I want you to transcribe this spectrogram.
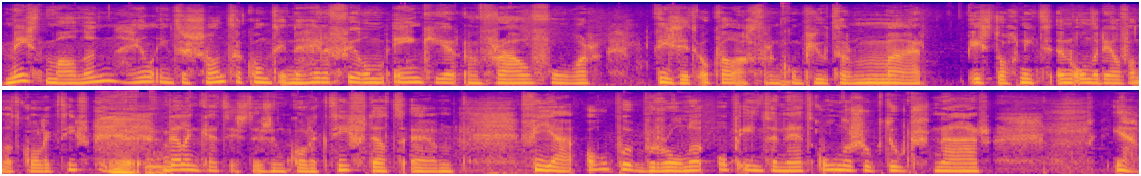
meest mannen, heel interessant. Er komt in de hele film één keer een vrouw voor. Die zit ook wel achter een computer, maar is toch niet een onderdeel van dat collectief. Nee. Bellingcat is dus een collectief dat um, via open bronnen op internet onderzoek doet naar ja,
